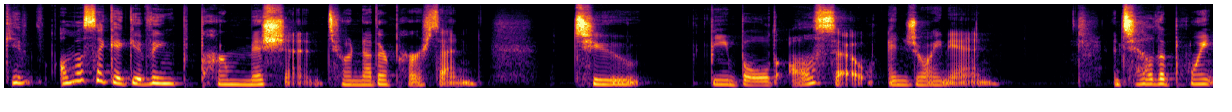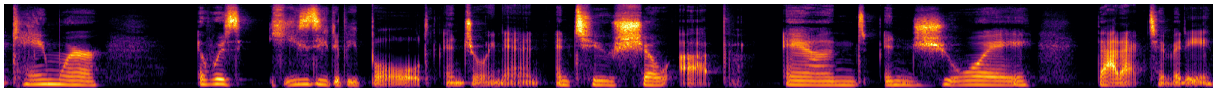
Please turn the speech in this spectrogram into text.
give almost like a giving permission to another person to be bold also and join in until the point came where it was easy to be bold and join in and to show up and enjoy that activity.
